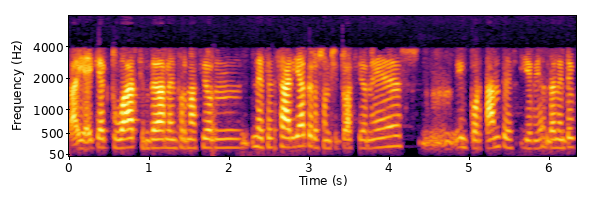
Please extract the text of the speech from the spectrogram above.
ahí hay que actuar, siempre dar la información necesaria, pero son situaciones mm, importantes y evidentemente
